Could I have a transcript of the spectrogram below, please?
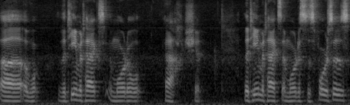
Uh, the team attacks Immortal. Ah, shit. The team attacks Immortus's forces,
